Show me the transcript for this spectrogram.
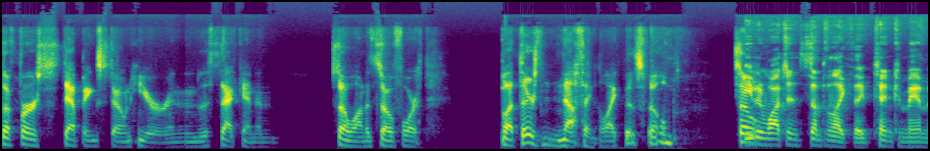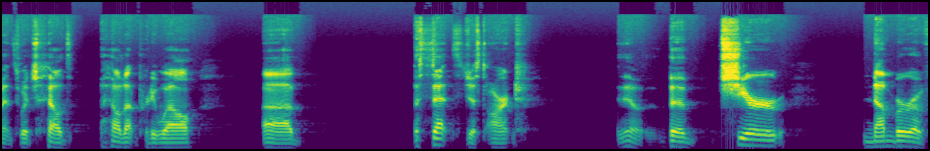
the first stepping stone here and the second and so on and so forth but there's nothing like this film So even watching something like the Ten Commandments, which held held up pretty well. Uh, the sets just aren't. You know, the sheer number of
